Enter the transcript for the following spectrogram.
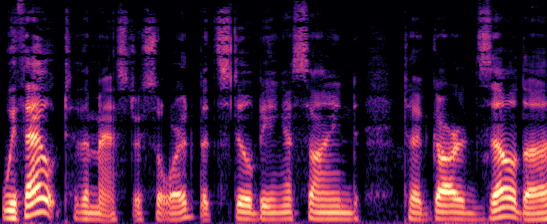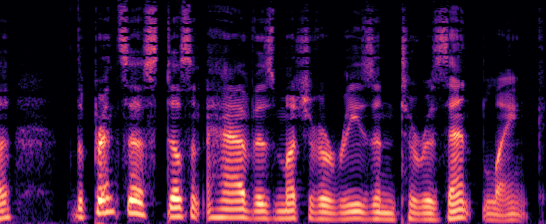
Without the Master Sword, but still being assigned to guard Zelda, the princess doesn't have as much of a reason to resent Link,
